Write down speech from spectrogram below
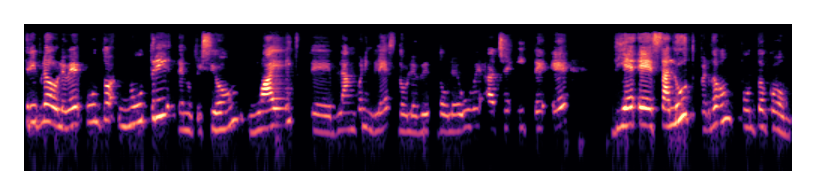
www.nutri de nutrición, white de blanco en inglés, w, h i t e salud, perdón, punto com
